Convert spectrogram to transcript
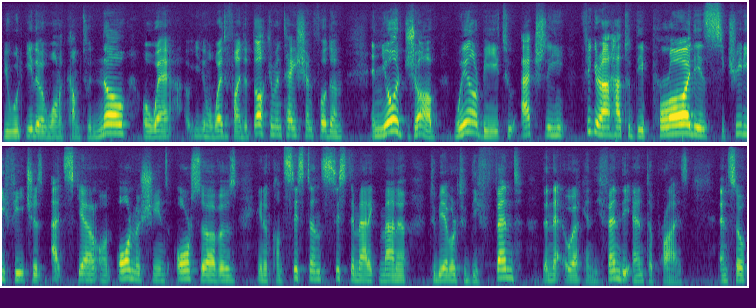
you would either want to come to know or where, you know, where to find the documentation for them. And your job will be to actually figure out how to deploy these security features at scale on all machines or servers in a consistent, systematic manner to be able to defend the network and defend the enterprise. And so,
